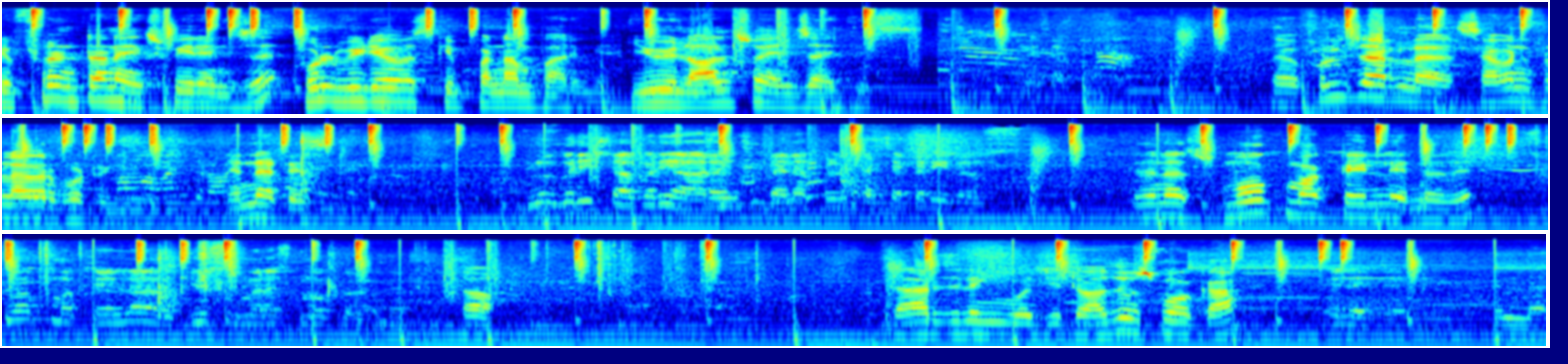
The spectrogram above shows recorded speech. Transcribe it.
டிஃப்ரெண்ட்டான எக்ஸ்பீரியன்ஸ் ஃபுல் வீடியோவை ஸ்கிப் பண்ணாமல் பாருங்க. You will also enjoy this இந்த ஃபுல் ஜாரில் செவன் ஃப்ளவர் போட்டிருக்கீங்க. என்ன taste blueberry strawberry orange pineapple கச்சக்கரி இது என்ன ஸ்மோக் மாக்டெயில் என்னது? ஸ்மோக் மாக்டெயில்னா ஜூஸ் மாதிரி ஸ்மோக் வராது. ஆ டார்ஜிலிங் மொஜிட்டோ அதுவும் ஸ்மோக்கா இல்லை இல்லை இல்லை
